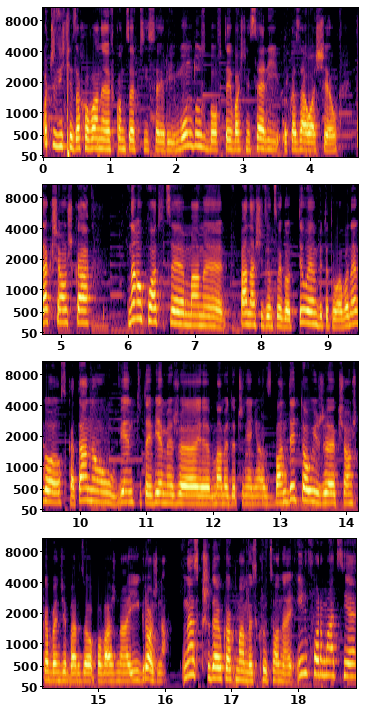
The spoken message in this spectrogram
Oczywiście zachowane w koncepcji serii Mundus, bo w tej właśnie serii ukazała się ta książka. Na okładce mamy pana siedzącego tyłem, wytatuowanego z kataną, więc tutaj wiemy, że mamy do czynienia z bandytą i że książka będzie bardzo poważna i groźna. Na skrzydełkach mamy skrócone informacje,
